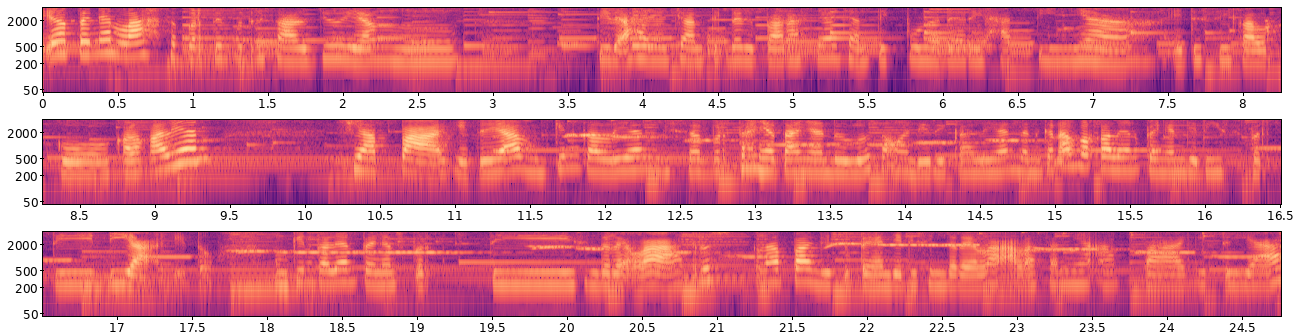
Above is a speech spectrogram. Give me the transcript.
Ya pengen lah seperti putri salju yang tidak hanya cantik dari parasnya cantik pula dari hatinya. Itu sih kalau kalau kalian siapa gitu ya? Mungkin kalian bisa bertanya-tanya dulu sama diri kalian. Dan kenapa kalian pengen jadi seperti dia gitu? Mungkin kalian pengen seperti Cinderella. Terus kenapa gitu? Pengen jadi Cinderella? Alasannya apa gitu ya?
